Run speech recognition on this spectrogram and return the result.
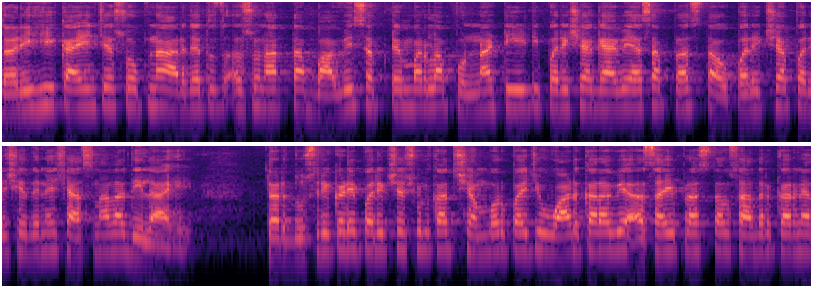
तरीही काहींचे स्वप्न अर्ध्यातच असून आता बावीस सप्टेंबरला पुन्हा टी ई टी परीक्षा घ्यावी असा प्रस्ताव परीक्षा परिषदेने शासनाला दिला आहे. तर दुसरीकडे परीक्षा शुल्कात शंभर रुपयाची वाढ करावी असाही प्रस्ताव सादर करण्यात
